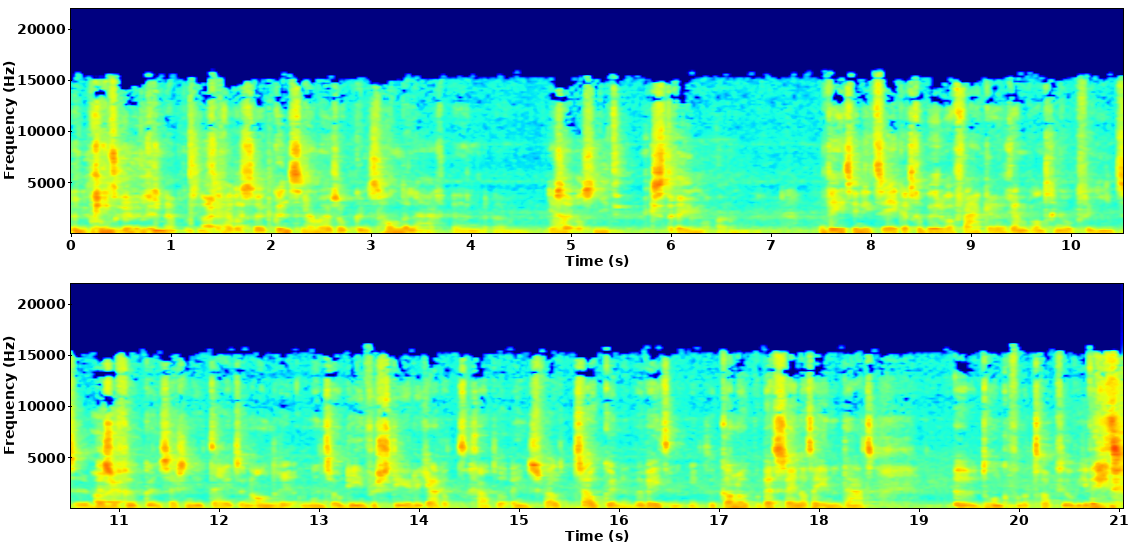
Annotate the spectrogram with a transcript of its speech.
een de prima, een prima positie. Ah, ja. Hij was uh, kunstenaar, maar hij was ook kunsthandelaar. En, um, ja. Dus hij was niet extreem arm weten we niet zeker. Het gebeurde wel vaker. Rembrandt ging ook failliet. Uh, best Ah, wel ja. veel kunstenaars in die tijd. En andere mensen ook die investeerden. Ja, dat gaat wel eens fout. Het zou kunnen. We weten het niet. Het kan ook best zijn dat hij inderdaad uh, dronken van de trap viel. Wie weet.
